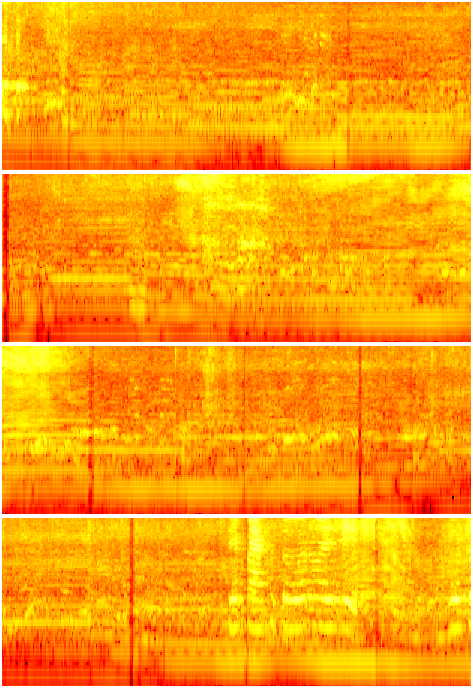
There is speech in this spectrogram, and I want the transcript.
ते पाय हात वर व्हायले. बोट.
